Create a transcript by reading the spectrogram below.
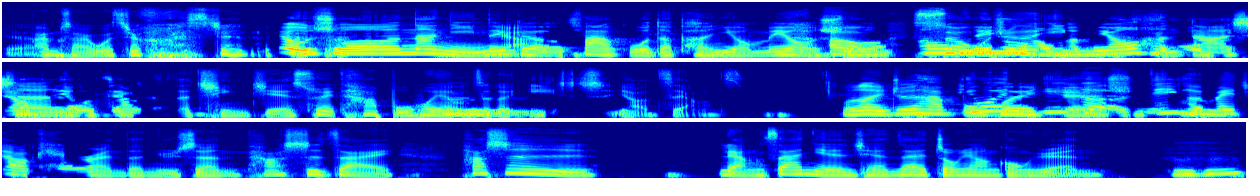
I'm sorry, what's your question？没有说，那你那个法国的朋友没有说所以我觉得我们没有很大声，没有这样子的情节，所以他不会有这个意识要这样子。嗯、我说，你就是他不会觉得。第一个第一个被叫 Karen 的女生，她是在，她是两三年前在中央公园，嗯哼，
